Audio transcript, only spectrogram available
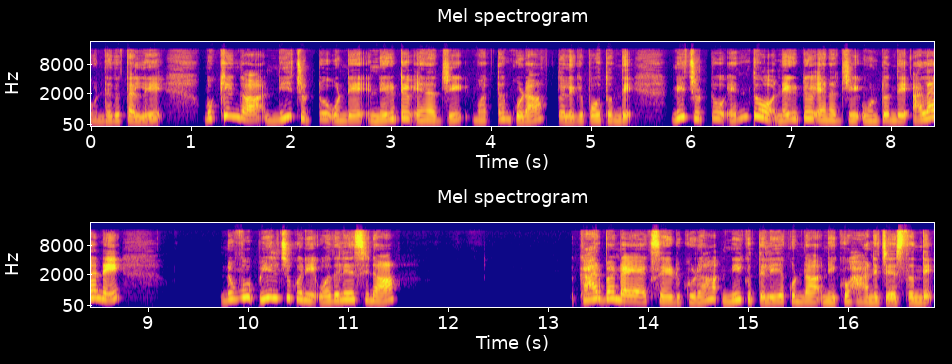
ఉండదు తల్లి. ముఖ్యంగా నీ చుట్టూ ఉండే నెగిటివ్ ఎనర్జీ మొత్తం కూడా తొలగిపోతుంది. నీ చుట్టూ ఎంతో నెగిటివ్ ఎనర్జీ ఉంటుంది. అలానే నువ్వు పీల్చుకుని వదిలేసిన కార్బన్ డైఆక్సైడ్ కూడా నీకు తెలియకుండా నీకు హాని చేస్తుంది.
